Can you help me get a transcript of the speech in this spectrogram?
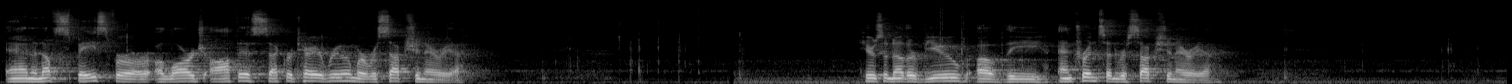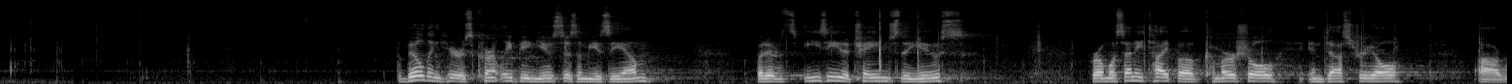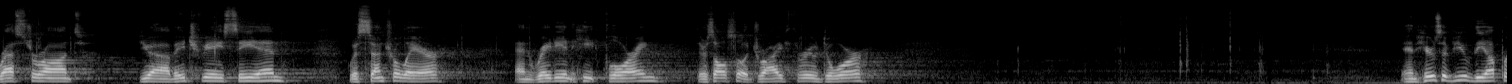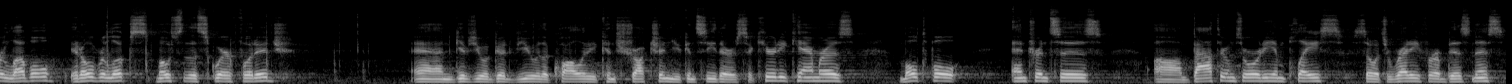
and enough space for a large office, secretary room, or reception area. Here's another view of the entrance and reception area. The building here is currently being used as a museum, but it's easy to change the use for almost any type of commercial, industrial, uh, restaurant. You have HVAC in with central air and radiant heat flooring there's also a drive through door. And here's a view of the upper level. It overlooks most of the square footage and gives you a good view of the quality construction. You can see there's security cameras, multiple entrances, um, bathrooms already in place, so it's ready for a business.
